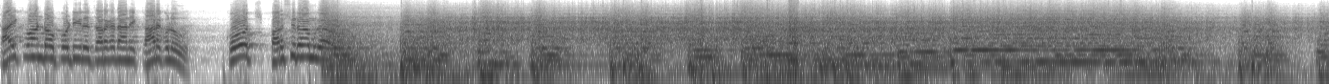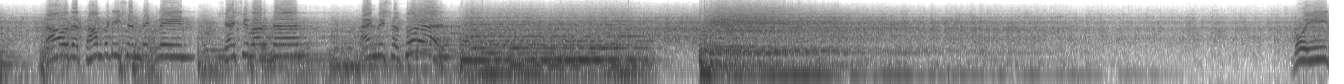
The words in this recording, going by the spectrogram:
టైక్వాండో పోటీలు జరగడానికి కారకులు కోచ్ పరశురామ్ గారు Now the competition between Shashivardhan and Mr. Suraj. Boit.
